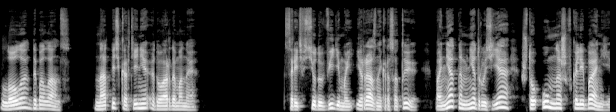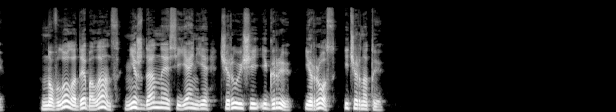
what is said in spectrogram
Лола де Баланс. Надпись к картине Эдуарда Мане. Средь всюду видимой и разной красоты, понятно мне, друзья, что ум наш в колебании. Но в Лола де Баланс нежданное сияние чарующей игры и роз и черноты.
